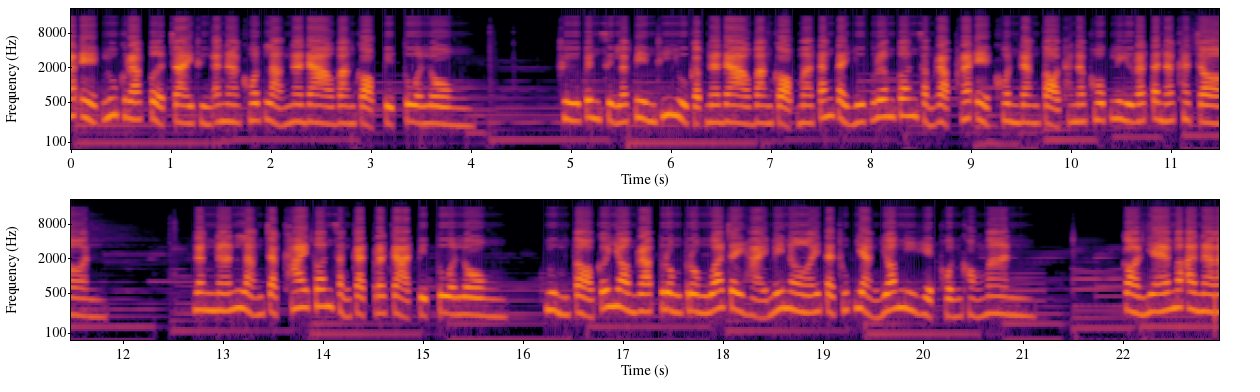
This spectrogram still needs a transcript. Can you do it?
พระเอกลูกรักเปิดใจถึงอนาคตหลังนาดาวบางกอกปิดตัวลง ถือเป็นศิลปินที่อยู่กับนาดาวบางกอกมาตั้งแต่ยุคเริ่มต้นสำหรับพระเอกคนดังต่อธนภพลีรัตนขจร ดังนั้นหลังจากค่ายต้นสังกัดประกาศปิดตัวลง หนุ่มต่อก็ยอมรับตรงๆว่าใจหายไม่น้อย แต่ทุกอย่างย่อมมีเหตุผลของมัน ก่อนแย้มมาอนา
